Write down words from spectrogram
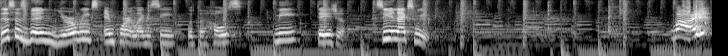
This has been your week's Import Legacy with the host, me, Deja. See you next week. Bye.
